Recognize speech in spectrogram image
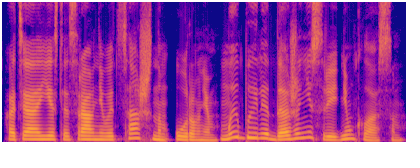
Хотя, если сравнивать с Сашиным уровнем, мы были даже не средним классом.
